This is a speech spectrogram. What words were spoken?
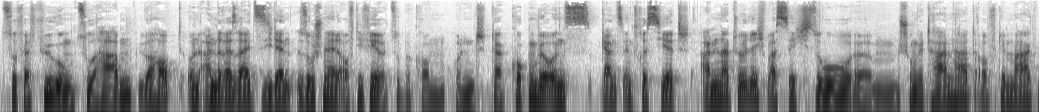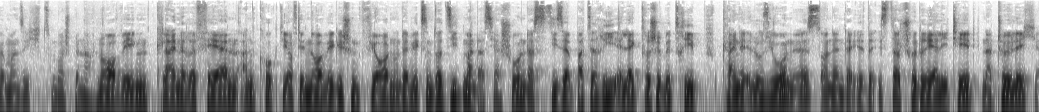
zur Verfügung zu haben überhaupt und andererseits sie dann so schnell auf die Fähre zu bekommen. Und da gucken wir uns ganz interessiert an natürlich, was sich so ähm, schon getan hat auf dem Markt. Wenn man sich zum Beispiel nach Norwegen kleinere Fähren anguckt, die auf den norwegischen Fjorden unterwegs sind, dort sieht man das ja schon, dass dieser batterieelektrische Betrieb keine Illusion ist, sondern da ist das schon Realität. Natürlich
